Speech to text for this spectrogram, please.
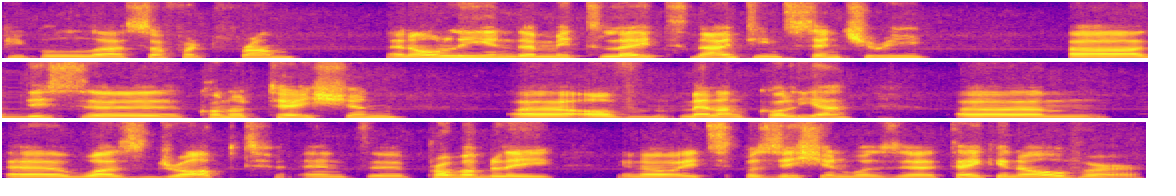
people uh, suffered from, and only in the mid late 19th century, uh, this uh, connotation of melancholia um, was dropped and uh, probably you know its position was taken over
